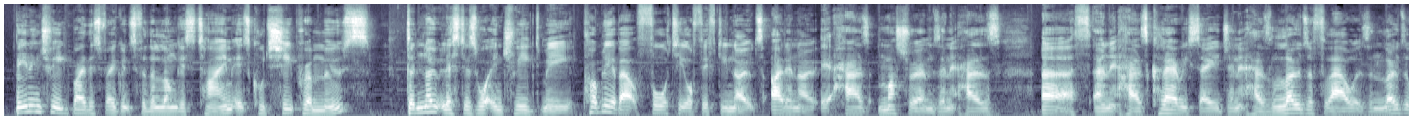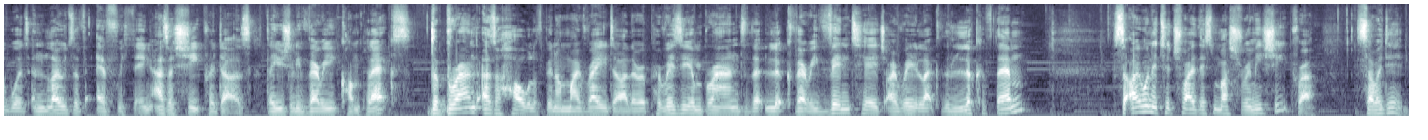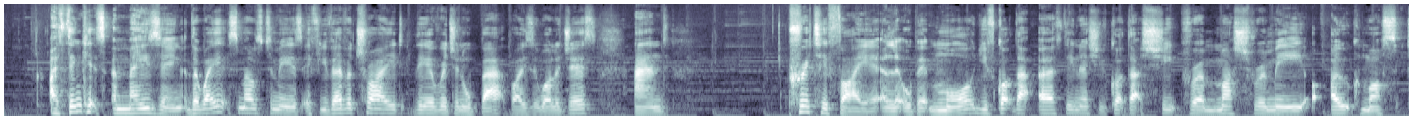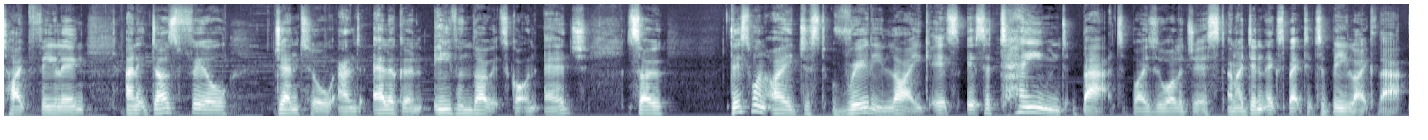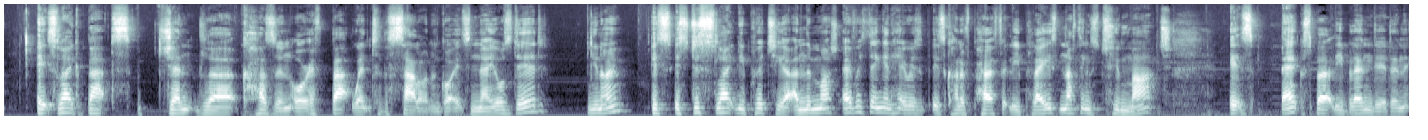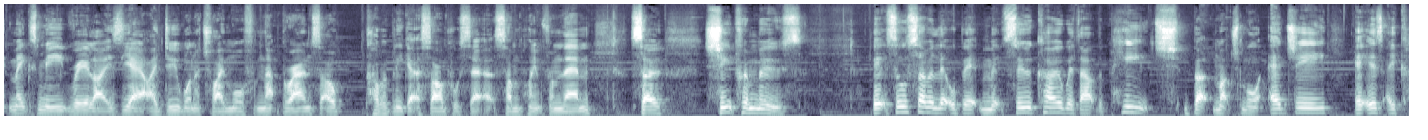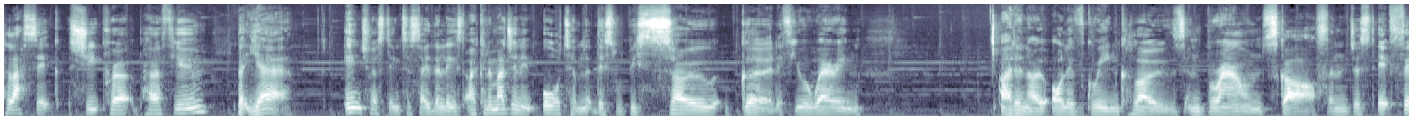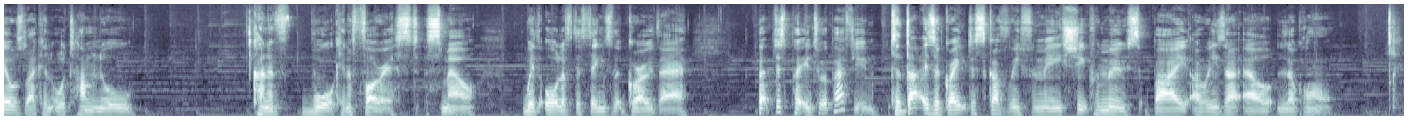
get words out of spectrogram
Been intrigued by this fragrance for the longest time. It's called Chypre Mousse. The note list is what intrigued me. Probably about 40 or 50 notes. I don't know. It has mushrooms and it has earth and it has clary sage and it has loads of flowers and loads of woods and loads of everything, as a chypre does. They're usually very complex. The brand as a whole have been on my radar. They're a Parisian brand that look very vintage. I really like the look of them. So I wanted to try this mushroomy chypre. So I did. I think it's amazing. The way it smells to me is if you've ever tried the original Bat by Zoologist and prettify it a little bit more. You've got that earthiness, you've got that chypre, mushroomy, oak moss type feeling, and it does feel gentle and elegant, even though it's got an edge. So this one I just really like. It's, it's a tamed bat by Zoologist, and I didn't expect it to be like that. It's like Bat's gentler cousin, or if Bat went to the salon and got its nails did, you know? It's, it's just slightly prettier and the much everything in here is, is kind of perfectly placed. Nothing's too much. It's expertly blended and it makes me realize, yeah, I do want to try more from that brand. So I'll probably get a sample set at some point from them. So Chypre Mousse. It's also a little bit Mitsouko without the peach, but much more edgy. It is a classic Chypre perfume. But yeah, interesting to say the least. I can imagine in autumn that this would be so good if you were wearing, I don't know, olive green clothes and brown scarf and just, it feels like an autumnal kind of walk in a forest smell with all of the things that grow there but just put into a perfume. So that is a great discovery for me, Chypre Mousse by Oriza L. Legrand.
